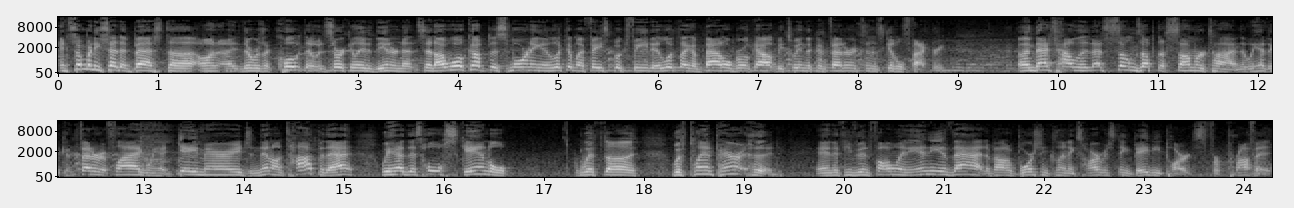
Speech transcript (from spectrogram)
And somebody said it best. Uh, on uh, there was a quote that circulated the internet that said, "I woke up this morning and looked at my Facebook feed. It looked like a battle broke out between the Confederates and the Skittles factory." And that's how the, that sums up the summertime that we had the Confederate flag and we had gay marriage. And then on top of that, we had this whole scandal with, uh, with Planned Parenthood. And if you've been following any of that about abortion clinics harvesting baby parts for profit,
